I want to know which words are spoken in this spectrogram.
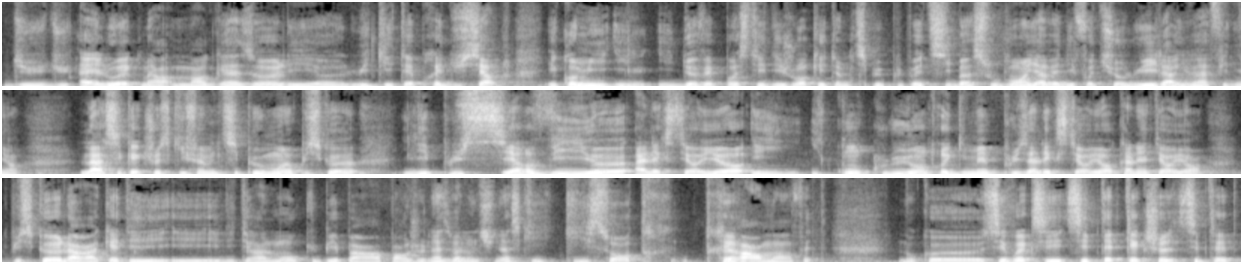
du, du halo avec Marc Gasol et euh, lui qui était près du cercle. Et comme il, il, devait poster des joueurs qui étaient un petit peu plus petits, bah souvent il y avait des fautes sur lui, il arrivait à finir. Là c'est quelque chose qui fait un petit peu moins puisque il est plus servi euh, à l'extérieur et il, conclut entre guillemets plus à l'extérieur qu'à l'intérieur puisque la raquette est, littéralement occupée par, Jonas Valanciunas qui, sort très rarement en fait. Donc euh, c'est vrai que c'est peut-être quelque chose, c'est peut-être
